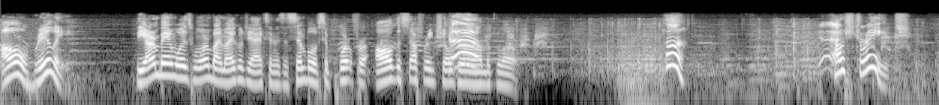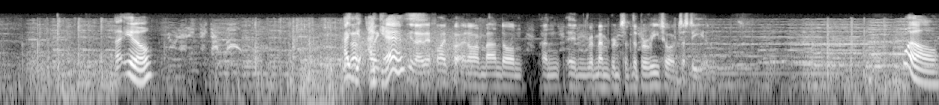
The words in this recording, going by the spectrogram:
Oh, really? The armband was worn by Michael Jackson as a symbol of support for all the suffering children Ah! around the globe. Huh? Yeah. How strange. Uh, you know. I, that I like, guess. You know, if I put an armband on and in remembrance of the burrito I've just eaten. Well,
